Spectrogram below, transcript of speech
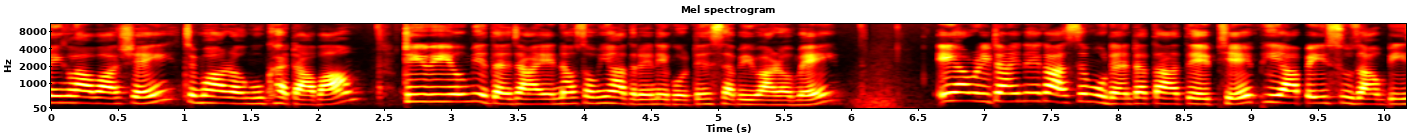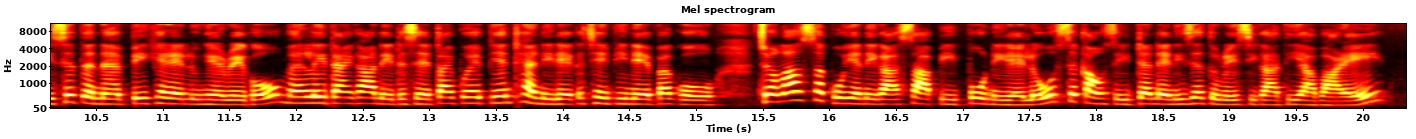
မင်္ဂလာပါရှင်ကျမတို့ငုခတ်တာပါ TV ရုံမြင့်တန်ကြားရဲ့နောက်ဆုံးရသတင်းတွေကိုတင်ဆက်ပေးပါတော့မယ် AR တိုင်းတွေကစစ်မှုထမ်းတပ်သားအသစ်ဖြစ်ဖိအားပေးစုဆောင်ပြီးစစ်တပ်နဲ့ပေးခဲ့တဲ့လူငယ်တွေကိုမန္တလေးတိုင်းကနေတစဉ်တိုက်ပွဲပြင်းထန်နေတဲ့ကချင်ပြည်နယ်ဘက်ကိုဇွန်လ19ရက်နေ့ကစပြီးပို့နေတယ်လို့စစ်ကောင်စီတပ်နဲ့နှိစက်သူတွေစီကသိရပါဗျ။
